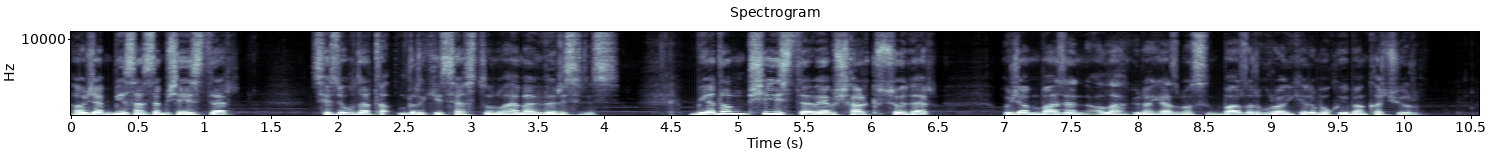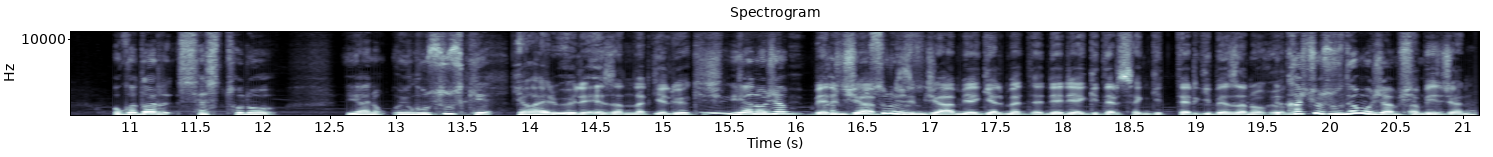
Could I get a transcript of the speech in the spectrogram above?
Ha hocam bir insan sizden bir şey ister. Sesi o kadar tatlıdır ki ses tonu hemen verirsiniz. Bir adam bir şey ister veya bir şarkı söyler. Hocam bazen Allah günah yazmasın. Bazıları Kur'an-ı Kerim okuyor ben kaçıyorum. O kadar ses tonu yani uygunsuz ki. Ya hayır öyle ezanlar geliyor ki şimdi. Yani hocam Benim cami, bizim camiye gelmedi de nereye gidersen git der gibi ezan okuyorlar. Kaçıyorsunuz değil mi hocam şimdi? Tabii canım.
